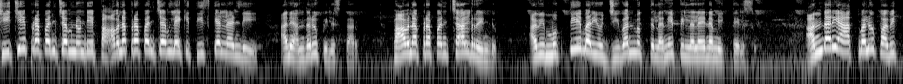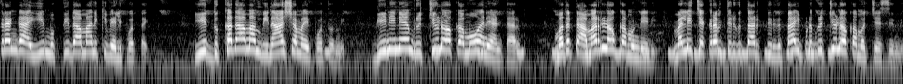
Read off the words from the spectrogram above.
చీచీ ప్రపంచం నుండి పావన ప్రపంచంలోకి తీసుకెళ్ళండి అని అందరూ పిలుస్తారు. పావన ప్రపంచాలు రెండు. అవి ముక్తి మరియు జీవన్ముక్తులని పిల్లలైన మీకు తెలుసు. అందరి ఆత్మలు పవిత్రంగా ఈ ముక్తిధామానికి వెళ్ళిపోతాయి. ఈ దుఃఖధామం వినాశం అయిపోతుంది దీనినే మృత్యులోకము అని అంటారు. మొదట అమరలోకం ఉండేది. మళ్ళీ చక్రం తిరుగుతారు తిరుగుతా ఇప్పుడు మృత్యులోకం వచ్చేసింది.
